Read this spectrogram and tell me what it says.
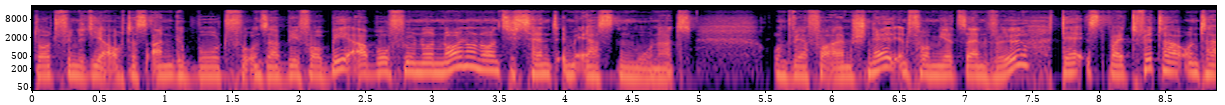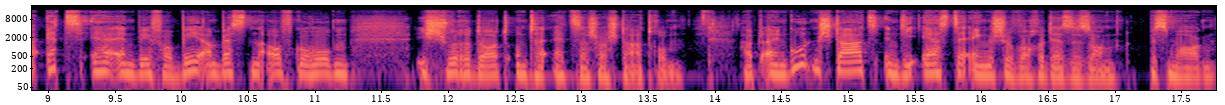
Dort findet ihr auch das Angebot für unser BVB-Abo für nur 99 Cent im ersten Monat. Und wer vor allem schnell informiert sein will, der ist bei Twitter unter rnbvb am besten aufgehoben. Ich schwöre dort unter Start rum. Habt einen guten Start in die erste englische Woche der Saison. Bis morgen.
